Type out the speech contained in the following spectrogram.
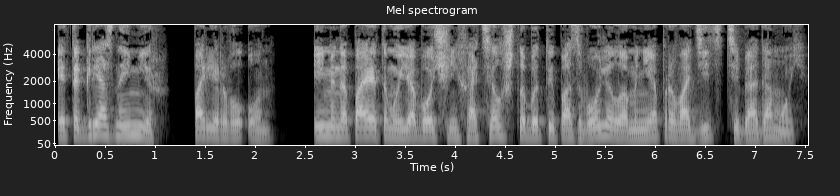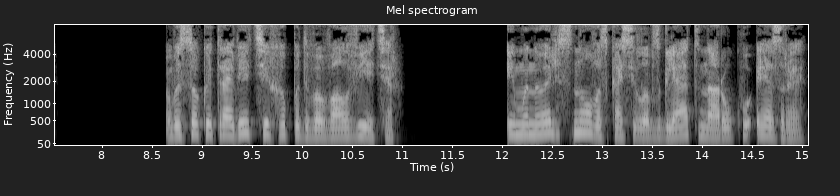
«Это грязный мир», – парировал он. «Именно поэтому я бы очень хотел, чтобы ты позволила мне проводить тебя домой». В высокой траве тихо подвывал ветер. Иммануэль снова скосила взгляд на руку Эзры.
